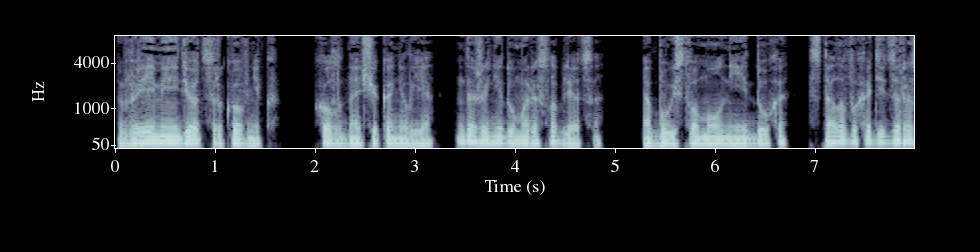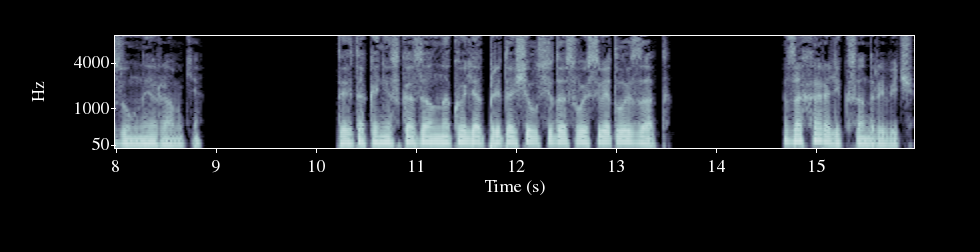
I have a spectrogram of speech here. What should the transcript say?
«Время идет, церковник», — холодно отчеканил я, даже не думая расслабляться, а буйство молнии и духа стало выходить за разумные рамки. «Ты так и не сказал, на кой ляд притащил сюда свой светлый зад?» «Захар Александрович,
